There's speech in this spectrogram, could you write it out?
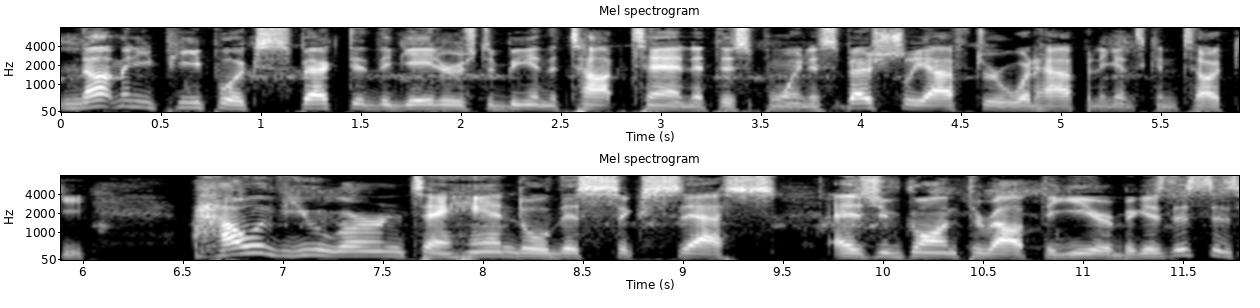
Not many people expected the Gators to be in the top 10 at this point, especially after what happened against Kentucky. How have you learned to handle this success as you've gone throughout the year? Because this is,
